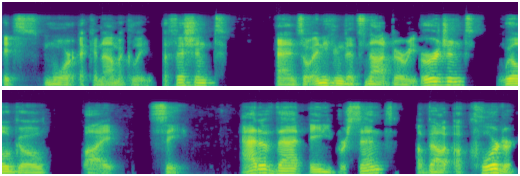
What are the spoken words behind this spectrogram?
It's more economically efficient. And so anything that's not very urgent will go by sea. Out of that 80%, about a quarter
